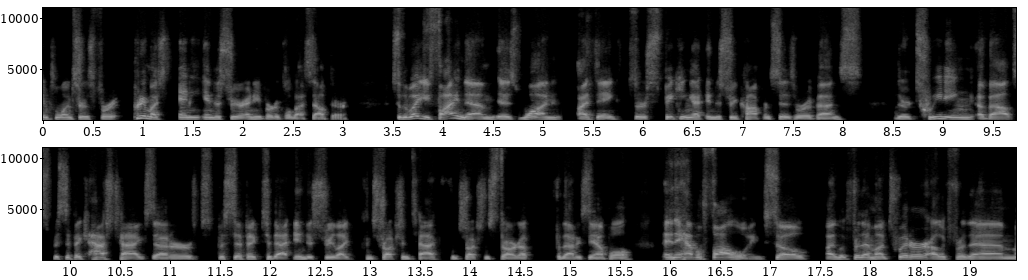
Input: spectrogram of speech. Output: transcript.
influencers for pretty much any industry or any vertical that's out there. So the way you find them is one, I think they're speaking at industry conferences or events. They're tweeting about specific hashtags that are specific to that industry, like construction tech, construction startup, for that example. And they have a following. So I look for them on Twitter. I look for them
